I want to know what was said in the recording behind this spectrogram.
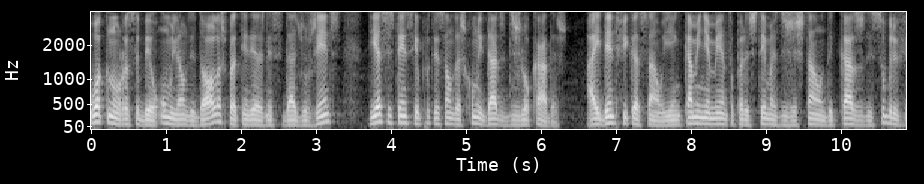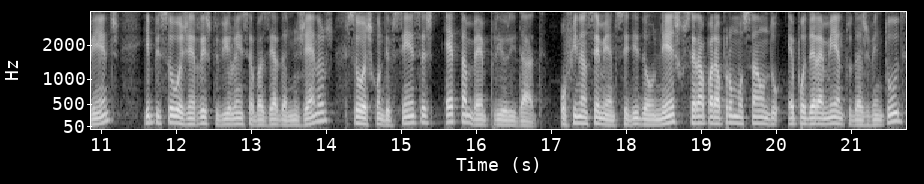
O Acnur recebeu um milhão de dólares para atender às necessidades urgentes de assistência e proteção das comunidades deslocadas. A identificação e encaminhamento para sistemas de gestão de casos de sobreviventes e pessoas em risco de violência baseada nos géneros, pessoas com deficiências, é também prioridade. O financiamento cedido à Unesco será para a promoção do empoderamento da juventude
